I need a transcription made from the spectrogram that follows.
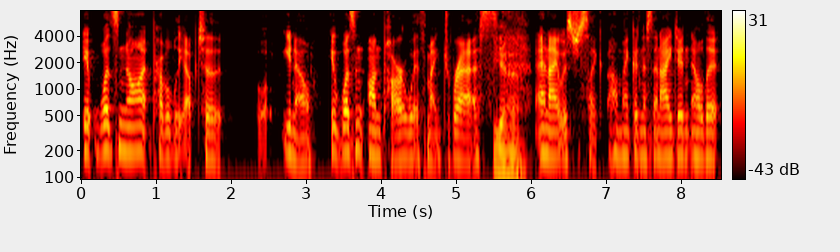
it was not probably up to you know it wasn't on par with my dress. Yeah. and I was just like, oh my goodness, and I didn't know that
